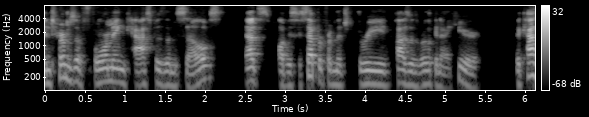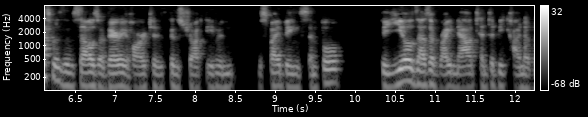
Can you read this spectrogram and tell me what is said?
in terms of forming caspase themselves, that's obviously separate from the three plasmids we're looking at here. The caspase themselves are very hard to construct, even despite being simple. The yields, as of right now, tend to be kind of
